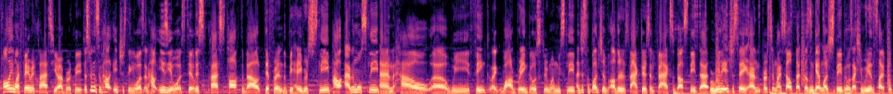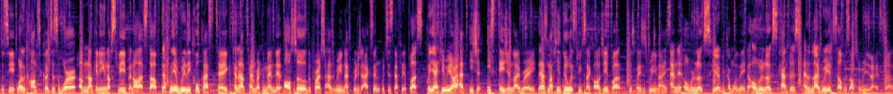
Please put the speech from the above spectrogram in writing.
probably my favorite class here at Berkeley just because of how interesting it was and how easy it was too. This class talked about different the behaviors sleep, how animals sleep and how uh, we think like what our brain goes through when we sleep and just a bunch of other factors and facts about sleep that were really interesting and person myself that doesn't get much sleep it was actually really insightful to see what the consequences were of not getting enough sleep and all that stuff. Definitely a really cool class to take. 10 out of 10 recommend it. Also the professor has a really nice British accent which is definitely a plus. But yeah here we are at East Asian Library. It has nothing to do with sleep psychology technology, but this place is really nice. And it overlooks here, if you come with me, it overlooks campus and the library itself is also really nice. So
